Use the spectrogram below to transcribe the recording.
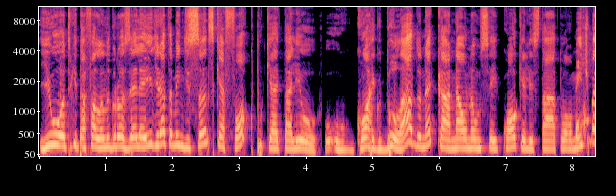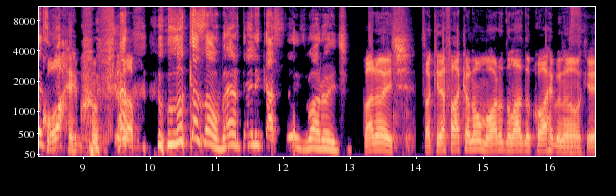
E o outro que tá falando groselha aí, diretamente de Santos, que é foco, porque tá ali o, o, o córrego do lado, né? Canal não sei qual que ele está atualmente, mas. Córrego, Lucas Alberto, LK6, boa noite. Boa noite. Só queria falar que eu não moro do lado do córrego, não, ok?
